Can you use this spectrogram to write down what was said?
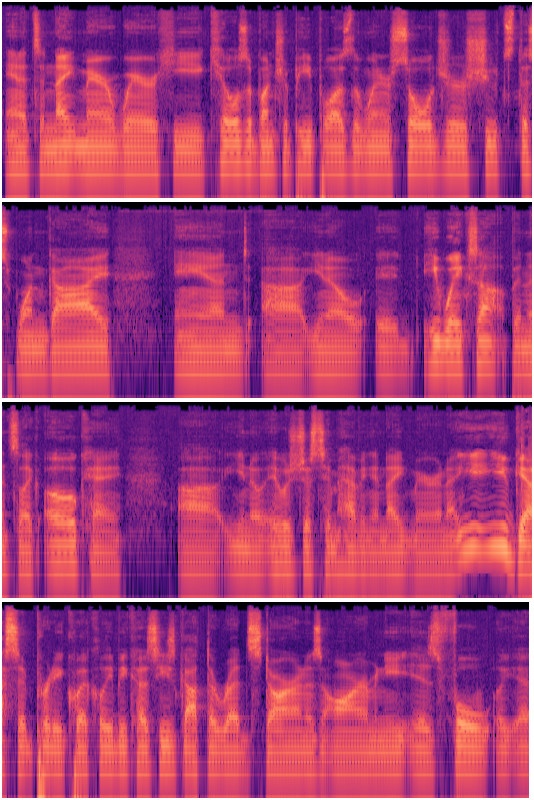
And it's a nightmare where he kills a bunch of people as the Winter Soldier, shoots this one guy, and, uh, you know, it, he wakes up and it's like, oh, okay. Uh, you know, it was just him having a nightmare, and I, you, you, guess it pretty quickly because he's got the red star on his arm, and he is full. Uh,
